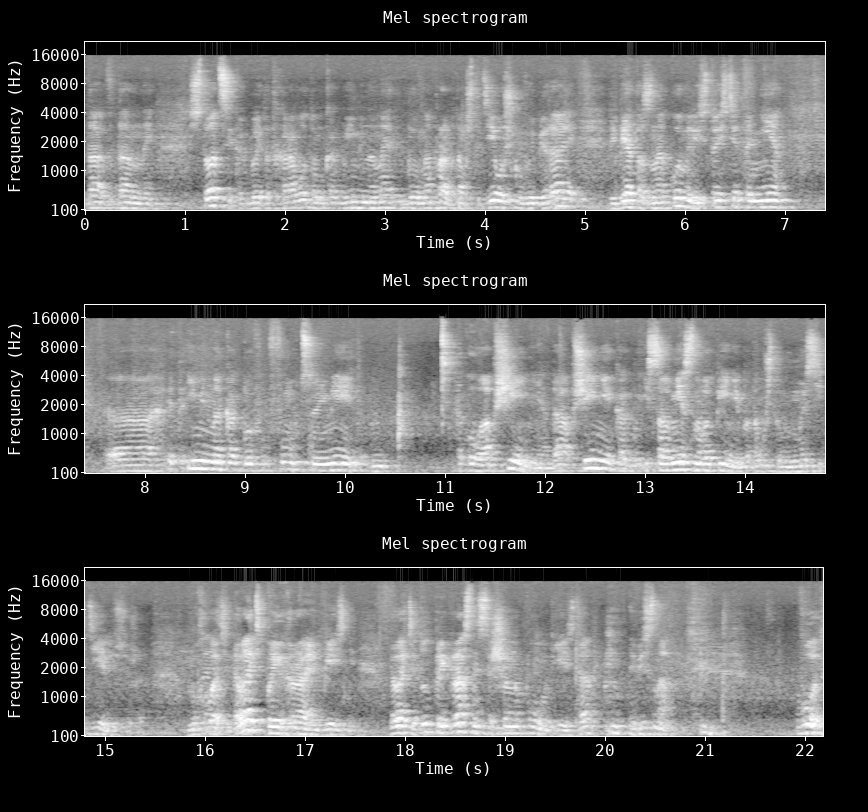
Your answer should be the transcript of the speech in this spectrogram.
да- в данной ситуации, как бы этот хоровод, он как бы именно на это был направлен, потому что девушку выбирали, ребята знакомились, то есть это не, э, это именно как бы функцию имеет такого общения, да, общения как бы и совместного пения, потому что мы насиделись уже. Ну хватит, давайте поиграем песни. Давайте, тут прекрасный совершенно повод есть, да, весна. Вот.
